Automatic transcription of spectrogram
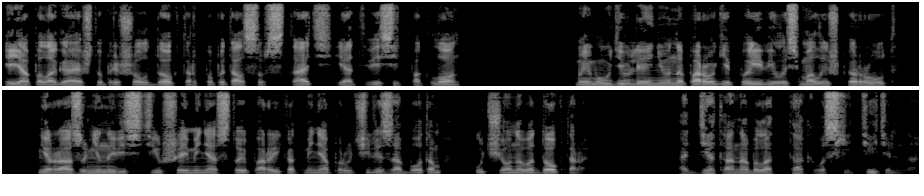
и я, полагая, что пришел доктор, попытался встать и отвесить поклон. К моему удивлению, на пороге появилась малышка Рут, ни разу не навестившая меня с той поры, как меня поручили заботам ученого-доктора. Одета она была так восхитительно,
